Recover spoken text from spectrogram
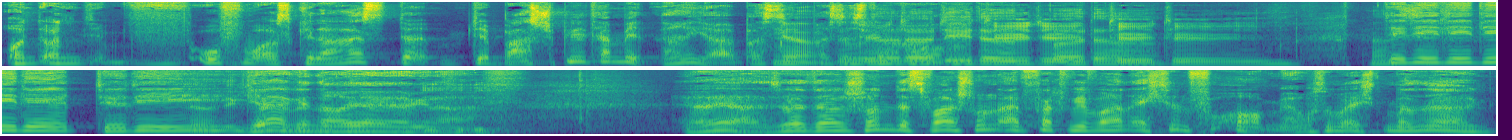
Und, und Ofen aus Glas, der, der Bass spielt da mit, ne? Ja, Bass, ja. Bass ist da auch. Ja, genau, ja, ja, genau. Ja, ja, das war schon, das war schon einfach, wir waren echt in Form, ja, muss man echt mal sagen.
